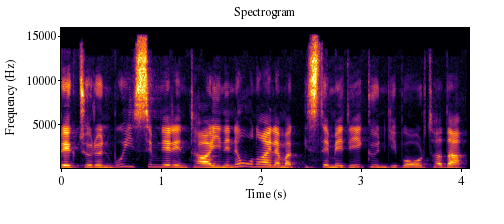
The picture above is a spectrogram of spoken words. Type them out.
Rektörün bu isimlerin tayinini onaylamak istemediği gün gibi ortada.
